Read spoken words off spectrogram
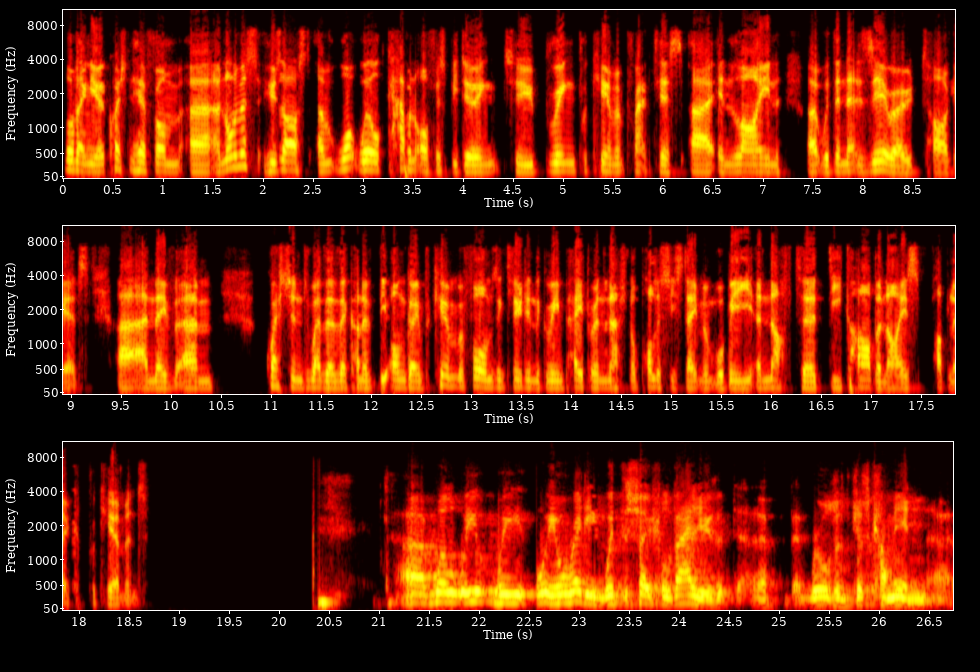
Lord Agnew, a question here from uh, Anonymous, who's asked, um, what will Cabinet Office be doing to bring procurement practice uh, in line uh, with the net zero target? Uh, and they've um, questioned whether the kind of the ongoing procurement reforms, including the Green Paper and the National Policy Statement, will be enough to decarbonise public procurement. Uh, well, we, we, we already, with the social value that uh, rules have just come in, uh,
